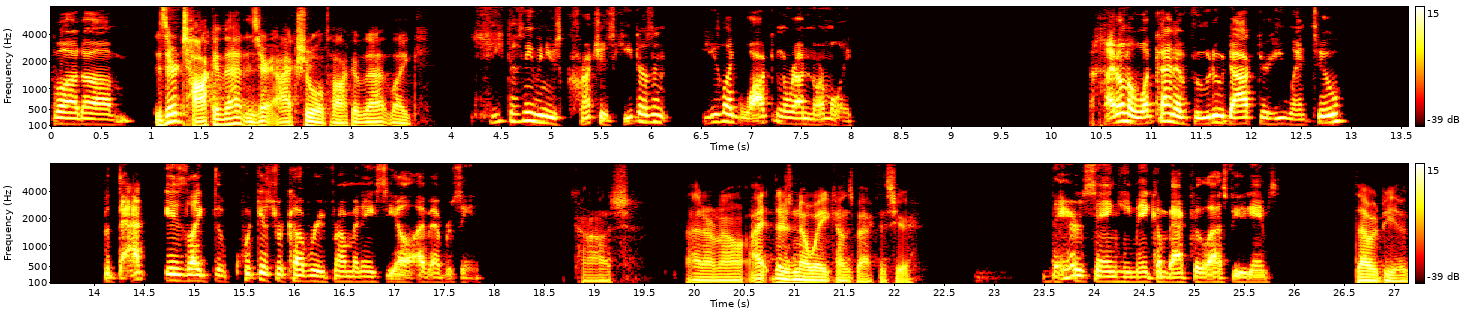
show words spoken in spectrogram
But um is there talk of that? Is there actual talk of that? Like he doesn't even use crutches. He doesn't he's like walking around normally. I don't know what kind of voodoo doctor he went to, but that is like the quickest recovery from an ACL I've ever seen. Gosh. I don't know. I there's no way he comes back this year. They're saying he may come back for the last few games. That would be a,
